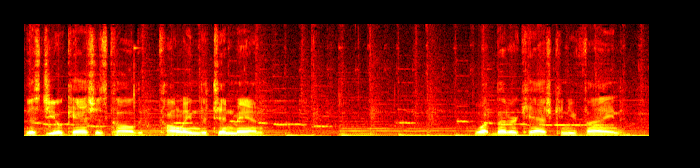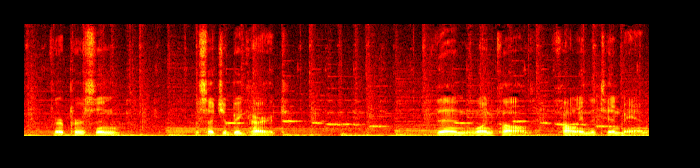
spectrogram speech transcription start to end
this geocache is called Calling the Tin Man. What better cache can you find for a person with such a big heart than one called Calling the Tin Man?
